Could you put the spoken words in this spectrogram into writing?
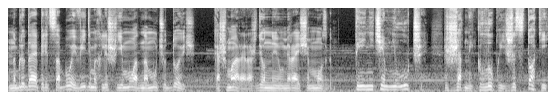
наблюдая перед собой видимых лишь ему одному чудовищ. Кошмары, рожденные умирающим мозгом. «Ты ничем не лучше. Жадный, глупый, жестокий!»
